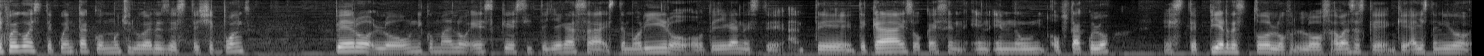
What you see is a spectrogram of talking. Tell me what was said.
el juego este, cuenta con muchos lugares de este, checkpoints. Pero lo único malo es que si te llegas a este, morir o, te llegan, este, te, te caes o caes en, en- un obstáculo, este, pierdes todos los, los avances que, que hayas tenido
